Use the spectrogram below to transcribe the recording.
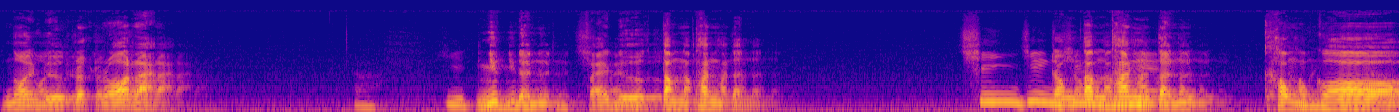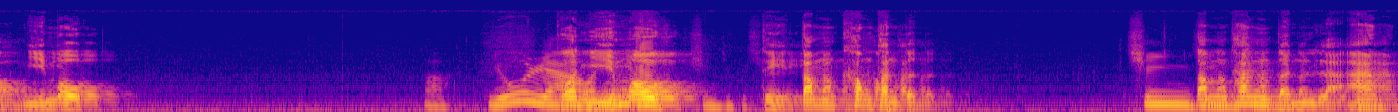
nói được rất rõ ràng. nhất định phải được tâm thanh tịnh. trong tâm thanh tịnh không có nhiễm ô. có nhiễm ô thì tâm không thanh tịnh. Tâm thanh tịnh là an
